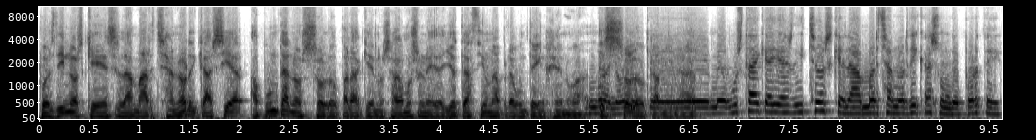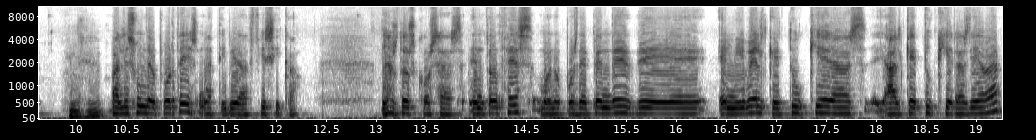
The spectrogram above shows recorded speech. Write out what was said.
Pues dinos qué es la marcha nórdica, así apúntanos solo para que nos hagamos una idea. Yo te hacía una pregunta ingenua. ¿Es solo caminar? Me gusta que hayas dicho es que la marcha nórdica es un deporte. ¿Vale? Es un deporte y es una actividad física. Las dos cosas. Entonces, bueno, pues depende del el nivel que tú quieras, al que tú quieras llegar,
